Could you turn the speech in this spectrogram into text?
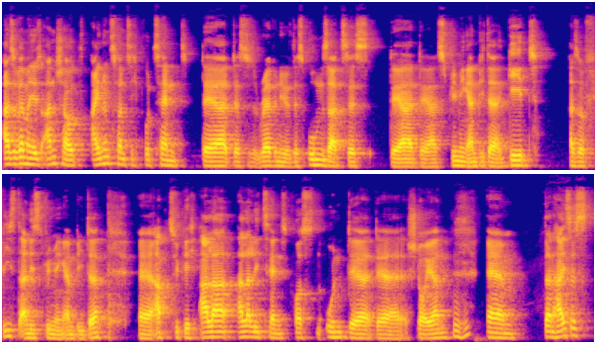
also wenn man jetzt anschaut, 21 Prozent der, des Revenue, des Umsatzes der, der Streaming-Anbieter geht, also fließt an die Streaming-Anbieter, äh, abzüglich aller, aller Lizenzkosten und der, der Steuern. Mhm. Ähm, dann heißt es,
